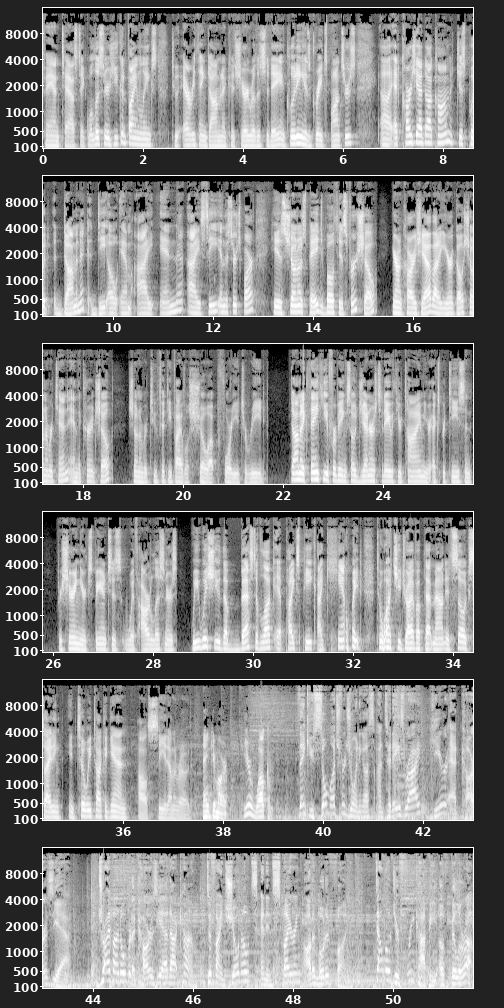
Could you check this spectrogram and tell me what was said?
Fantastic. Well, listeners, you can find links to everything Dominic has shared with us today, including his great sponsors, uh, at carsyeah.com. Just put Dominic, D O M I N I C, in the search bar. His show notes page, both his first show here on Cars Yeah about a year ago, show number 10, and the current show, show number 255, will show up for you to read. Dominic, thank you for being so generous today with your time, your expertise, and for sharing your experiences with our listeners. We wish you the best of luck at Pikes Peak. I can't wait to watch you drive up that mountain. It's so exciting. Until we talk again, I'll see you down the road. Thank you, Mark. You're welcome. Thank you so much for joining us on today's ride here at Cars Yeah. Drive on over to carsyeah.com to find show notes and inspiring automotive fun. Download your free copy of Filler Up,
